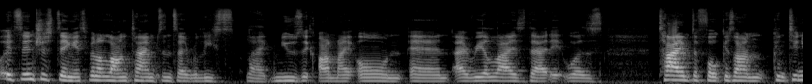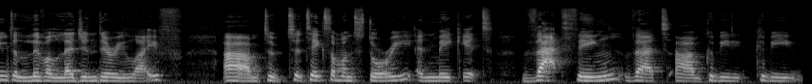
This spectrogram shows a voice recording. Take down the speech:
it's interesting. It's been a long time since I released like music on my own, and I realized that it was time to focus on continuing to live a legendary life. Um, to to take someone's story and make it that thing that um, could be could be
